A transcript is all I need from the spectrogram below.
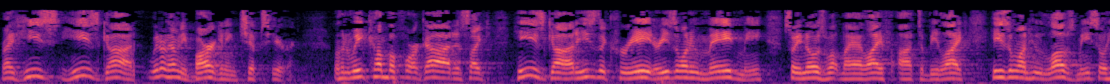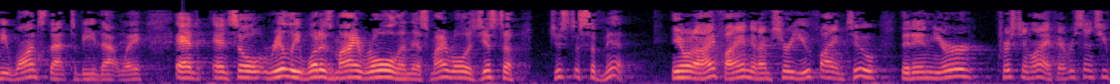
Right? He's, He's God. We don't have any bargaining chips here. When we come before God, it's like He's God. He's the Creator. He's the one who made me, so He knows what my life ought to be like. He's the one who loves me, so He wants that to be that way. And, and so really, what is my role in this? My role is just to, just to submit. You know what I find, and I'm sure you find too, that in your Christian life, ever since you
